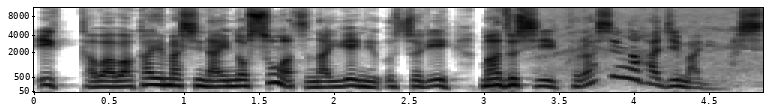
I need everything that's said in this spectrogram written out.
一家は和歌山市内の粗末な家に移り、貧しい暮らしが始まりまし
